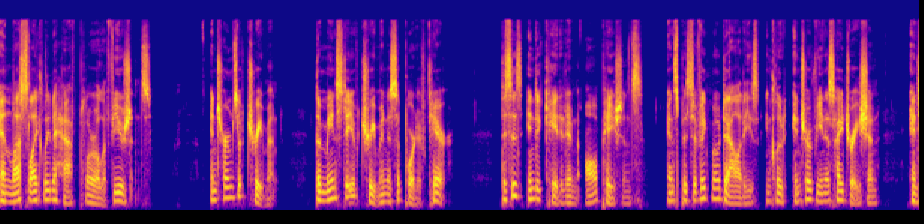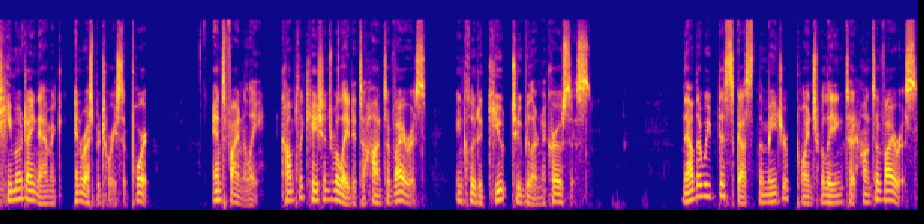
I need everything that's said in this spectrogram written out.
and less likely to have pleural effusions. In terms of treatment, the mainstay of treatment is supportive care. This is indicated in all patients, and specific modalities include intravenous hydration and hemodynamic and respiratory support. And finally, complications related to hantavirus include acute tubular necrosis. Now that we've discussed the major points relating to hantavirus,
